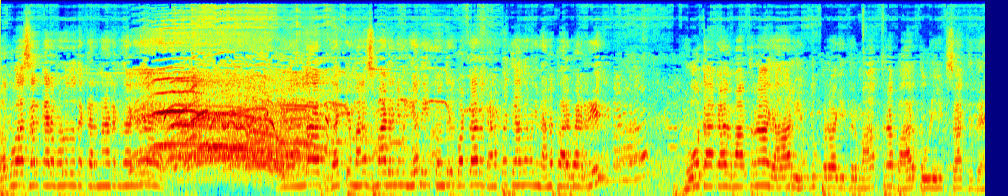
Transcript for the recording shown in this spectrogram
ಭಗವಾ ಸರ್ಕಾರ ಬರೋದ ಕರ್ನಾಟಕದಾಗ. ಎಲ್ಲ ಗಟ್ಟಿ ಮನಸ್ಸು ಮಾಡ್ರಿ ನಿಮ್ಗೆ ಏನು ಈಗ ತೊಂದರೆ ಕೊಟ್ಟಾರ ಗಣಪತಿ ಆದವನಿಗೆ ನೆನಪಾರಬೇಡ್ರಿ ವೋಟ್ ಹಾಕಾಗ ಮಾತ್ರ ಯಾರು ಹಿಂದೂ ಪರವಾಗಿದ್ರೆ ಮಾತ್ರ ಭಾರತ ಉಳಿಲಿಕ್ಕೆ ಸಾಧ್ಯ ಇದೆ.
